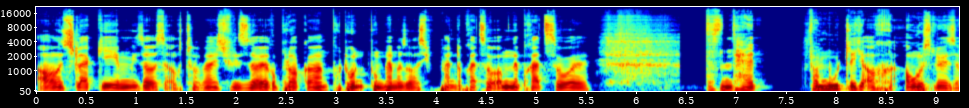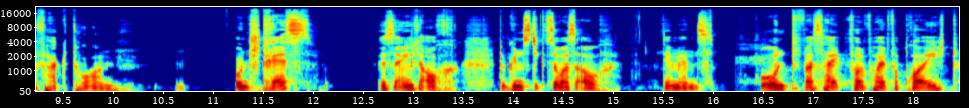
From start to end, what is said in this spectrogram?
ausschlaggebend, wie sowas auch zum Beispiel Säureblocker, Protonenpumpe haben wir sowas wie Pantoprazol, Omniprazol. Das sind halt vermutlich auch Auslösefaktoren. Und Stress ist eigentlich auch, begünstigt sowas auch, Demenz. Und was halt voll, voll verbräucht,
